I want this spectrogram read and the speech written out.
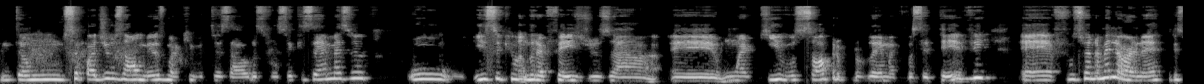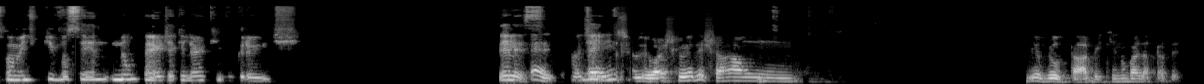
Então, você pode usar o mesmo arquivo tesauro se você quiser, mas o, o, isso que o André fez de usar é, um arquivo só para o problema que você teve, é, funciona melhor, né? Principalmente porque você não perde aquele arquivo grande. Beleza. É, é isso, eu acho que eu ia deixar um. Eu ia ver o tab aqui, não vai dar para ver.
